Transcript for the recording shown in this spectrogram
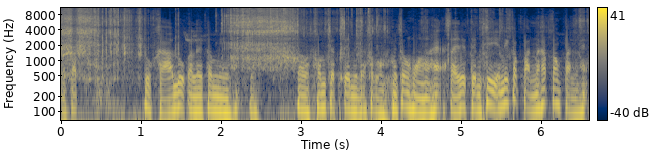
นะครับ ลูกขาวลูกอะไรก็มีเราพร้อมจัดเต็มอยู่แล้วครับผมไม่ต้องห่วงนะฮะใส่ได้เต็มที่ อันนี้ก็ปั่นนะครับต้องปั่นฮะ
